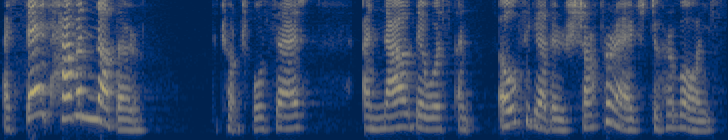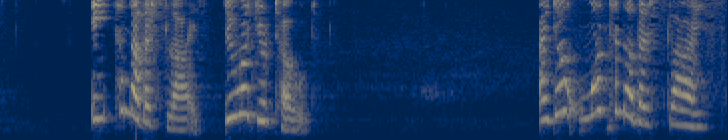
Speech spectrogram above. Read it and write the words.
I said have another, the Trunchbull said, and now there was an altogether sharper edge to her voice. Eat another slice. Do as you're told. I don't want another slice,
